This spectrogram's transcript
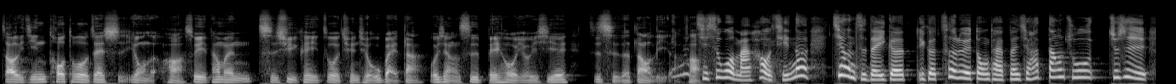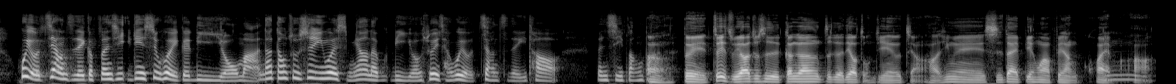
早已经偷偷的在使用了哈，所以他们持续可以做全球五百大，我想是背后有一些支持的道理了哈。其实我蛮好奇，那这样子的一个一个策略动态分析，它当初就是会有这样子的一个分析，一定是会有一个理由嘛？那当初是因为什么样的理由，所以才会有这样子的一套？分析方法，嗯，对，最主要就是刚刚这个廖总监有讲哈，因为时代变化非常快嘛，哈，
